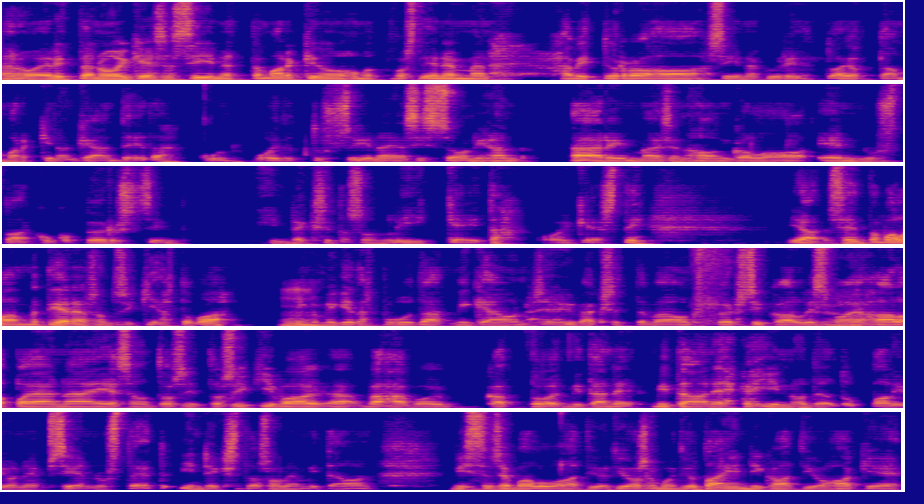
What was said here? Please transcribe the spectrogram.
hän on erittäin oikeassa siinä, että markkinoilla on huomattavasti enemmän hävitty rahaa siinä, kun yritetty ajoittaa markkinan käänteitä kuin voitettu siinä. Ja siis se on ihan äärimmäisen hankalaa ennustaa koko pörssin indeksitason liikkeitä oikeasti. Ja sen tavallaan mä tiedän, se on tosi kiehtovaa, mm. niin mekin tässä puhutaan, että mikä on se hyväksyttävä, onko pörssi kallis vai mm. halpa ja näin, ja se on tosi, tosi kiva, ja vähän voi katsoa, että mitä, ne, mitä on ehkä hinnoiteltu paljon EPSI-ennusteet indeksitasolle, mitä on, missä se valuaatio, että joo, sä voit jotain indikaatio hakea,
